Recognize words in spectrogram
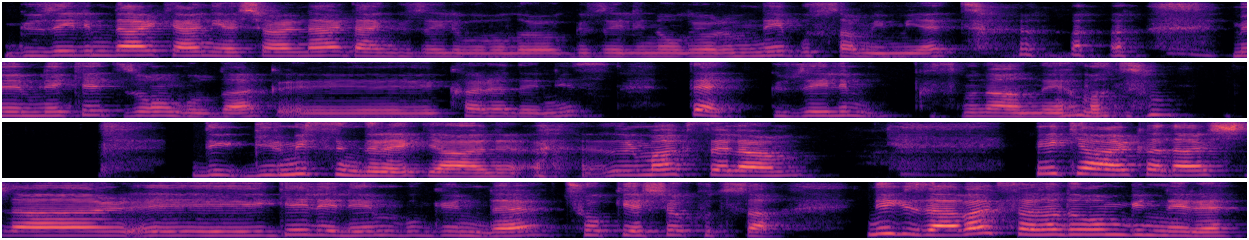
Güzelim derken Yaşar nereden güzeli oluyor güzelin oluyorum? Ne bu samimiyet? Memleket Zonguldak, eee, Karadeniz de güzelim kısmını anlayamadım. Girmişsin direkt yani. Irmak selam. Peki arkadaşlar, eee, gelelim bugün de çok yaşa kutsa. Ne güzel bak sana doğum günleri,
